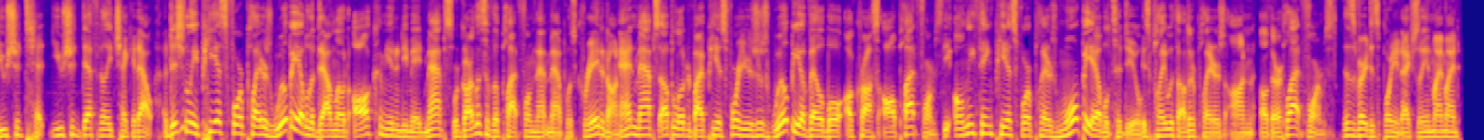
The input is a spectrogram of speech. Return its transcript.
you should te- you should definitely check it out. Additionally, PS4 players will be able to download all community-made maps, regardless of the platform that map was created on. And maps uploaded by PS4 users will be available across all platforms. The only thing PS4 players won't won't be able to do is play with other players on other platforms. This is very disappointing, actually, in my mind.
